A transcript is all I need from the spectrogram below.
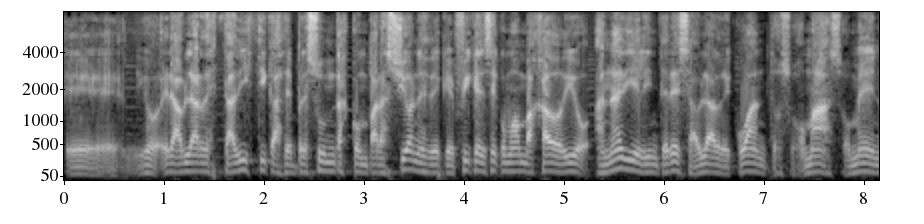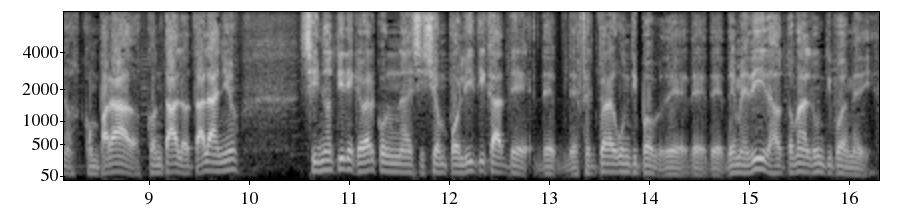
eh, digo, era hablar de estadísticas, de presuntas comparaciones, de que fíjense cómo han bajado, digo, a nadie le interesa hablar de cuántos o más o menos comparados con tal o tal año, si no tiene que ver con una decisión política de, de, efectuar algún tipo de, de, medidas o tomar algún tipo de medidas.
